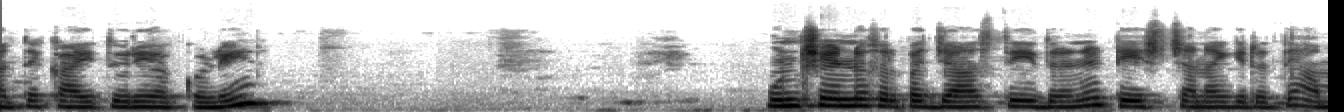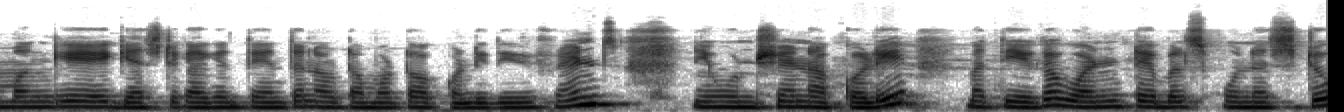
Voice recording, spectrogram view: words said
ಮತ್ತು ಕಾಯಿ ತುರಿ ಹಾಕ್ಕೊಳ್ಳಿ. ಹುಣಸೆಹಣ್ಣು ಸ್ವಲ್ಪ ಜಾಸ್ತಿ ಇದ್ರೇ ಟೇಸ್ಟ್ ಚೆನ್ನಾಗಿರುತ್ತೆ. ಅಮ್ಮಂಗೆ ಗ್ಯಾಸ್ಟ್ರಿಕ್ ಆಗುತ್ತೆ ಅಂತ ನಾವು ಟೊಮೊಟೊ ಹಾಕ್ಕೊಂಡಿದ್ದೀವಿ ಫ್ರೆಂಡ್ಸ್. ನೀವು ಹುಣ್ಸೆಹಣ್ಣು ಹಾಕ್ಕೊಳ್ಳಿ. ಮತ್ತು ಈಗ ಒನ್ ಟೇಬಲ್ ಸ್ಪೂನಷ್ಟು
